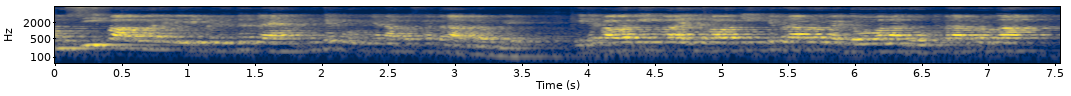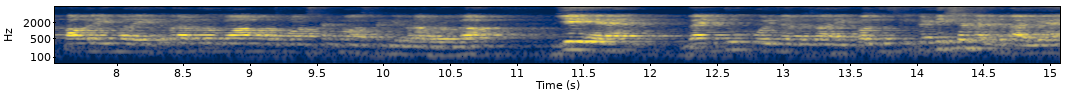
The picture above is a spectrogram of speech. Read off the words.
उसी पावर वाले वेरिएबल इधर है, उनके कोफिशिएंट आपस में बराबर होंगे। इधर पावर 3 वाला, इधर पावर 3 के बराबर होगा, दो वाला दो के बराबर होगा पावर 1 वाला 1 के बराबर होगा और कांस्टेंट कांस्टेंट के बराबर होगा। ये है when two polynomials are equal तो उसकी कंडीशन मैंने बताई है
